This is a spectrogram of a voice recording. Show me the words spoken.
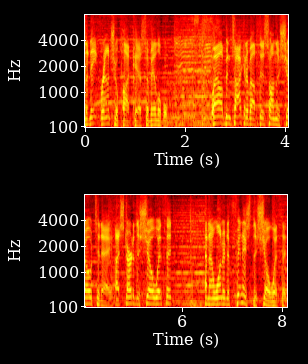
The Nate Brown Show podcast available. Well, I've been talking about this on the show today. I started the show with it, and I wanted to finish the show with it.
